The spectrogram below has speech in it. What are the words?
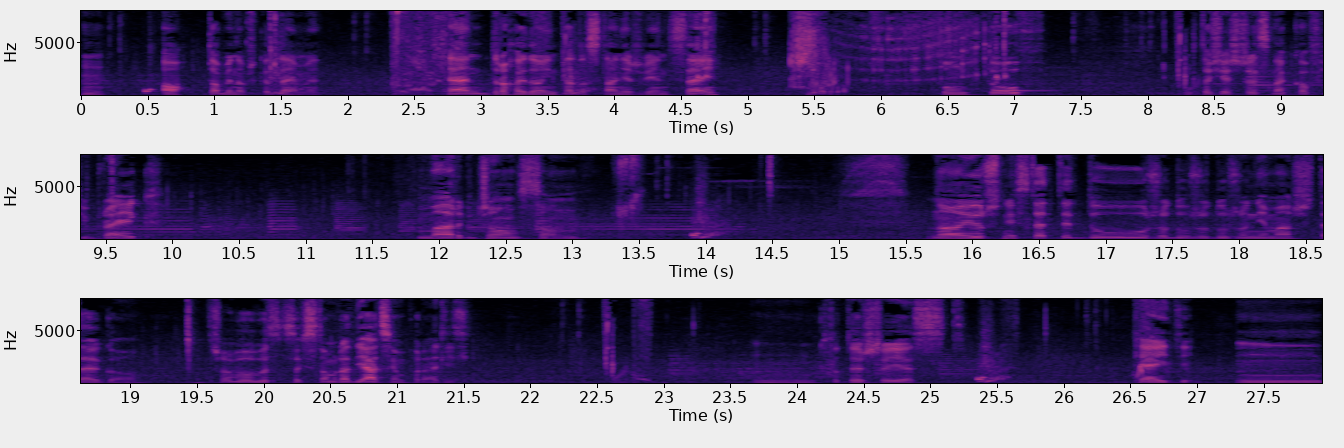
Hmm. O, tobie na przykład dajmy ten, trochę do Inta dostaniesz więcej punktów. Ktoś jeszcze jest na coffee break. Mark Johnson. No już niestety dużo, dużo, dużo nie masz tego. Trzeba byłoby coś z tą radiacją poradzić. Mm, kto to jeszcze jest? Katie. Mm,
